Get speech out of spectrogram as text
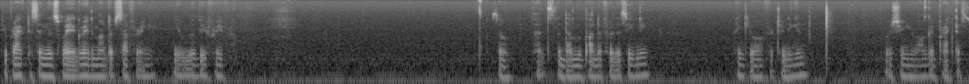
If you practice in this way, a great amount of suffering you will be free from. So that's the Dhammapada for this evening. Thank you all for tuning in. Wishing you all good practice.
